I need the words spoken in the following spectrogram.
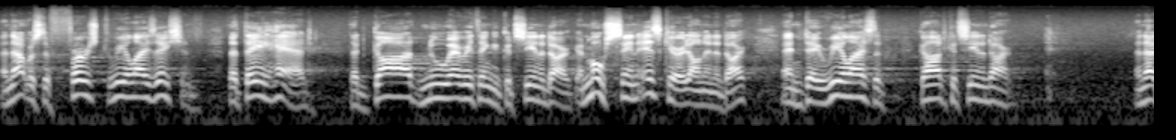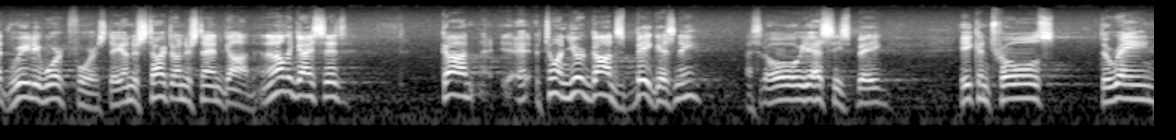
And that was the first realization that they had that God knew everything and could see in the dark. And most sin is carried on in the dark, and they realized that God could see in the dark. And that really worked for us. They under, start to understand God. And another guy says, God, eh, Tuan, your God's big, isn't he? I said, Oh, yes, he's big. He controls the rain,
